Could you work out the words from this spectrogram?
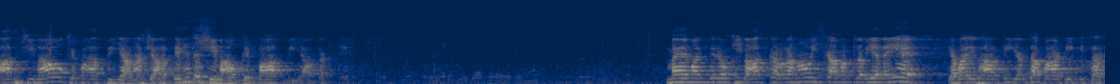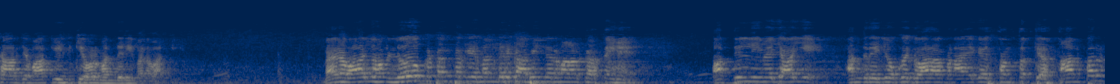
आप सीमाओं के पास भी जाना चाहते हैं तो सीमाओं के पास भी जा सकते हैं। मैं मंदिरों की बात कर रहा हूँ, इसका मतलब यह नहीं है कि हमारी भारतीय जनता पार्टी की सरकार जब आती है तो केवल मंदिर ही बनवाती है। मैंने भाई हम लोकतंत्र के मंदिर का भी निर्माण करते हैं। आप दिल्ली में जाइए, अंग्रेज़ों के द्वारा बनाए गए संसद के स्थान पर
